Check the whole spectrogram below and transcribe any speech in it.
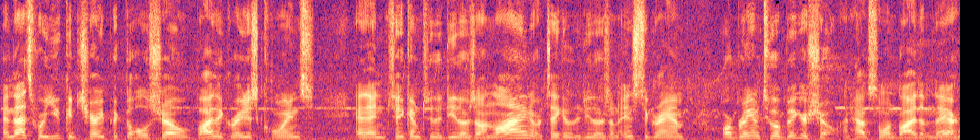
and that's where you can cherry pick the whole show, buy the greatest coins, and then take them to the dealers online or take them to the dealers on Instagram or bring them to a bigger show and have someone buy them there.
